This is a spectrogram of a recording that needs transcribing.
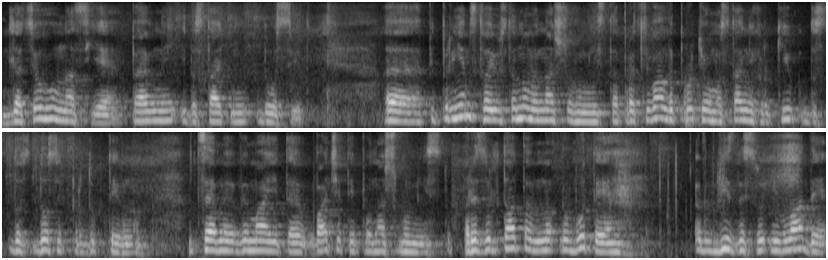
Для цього у нас є певний і достатній досвід. Е, Підприємства і установи нашого міста працювали протягом останніх років дос- дос- досить продуктивно. Це ви маєте бачити по нашому місту. Результатом роботи бізнесу і влади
